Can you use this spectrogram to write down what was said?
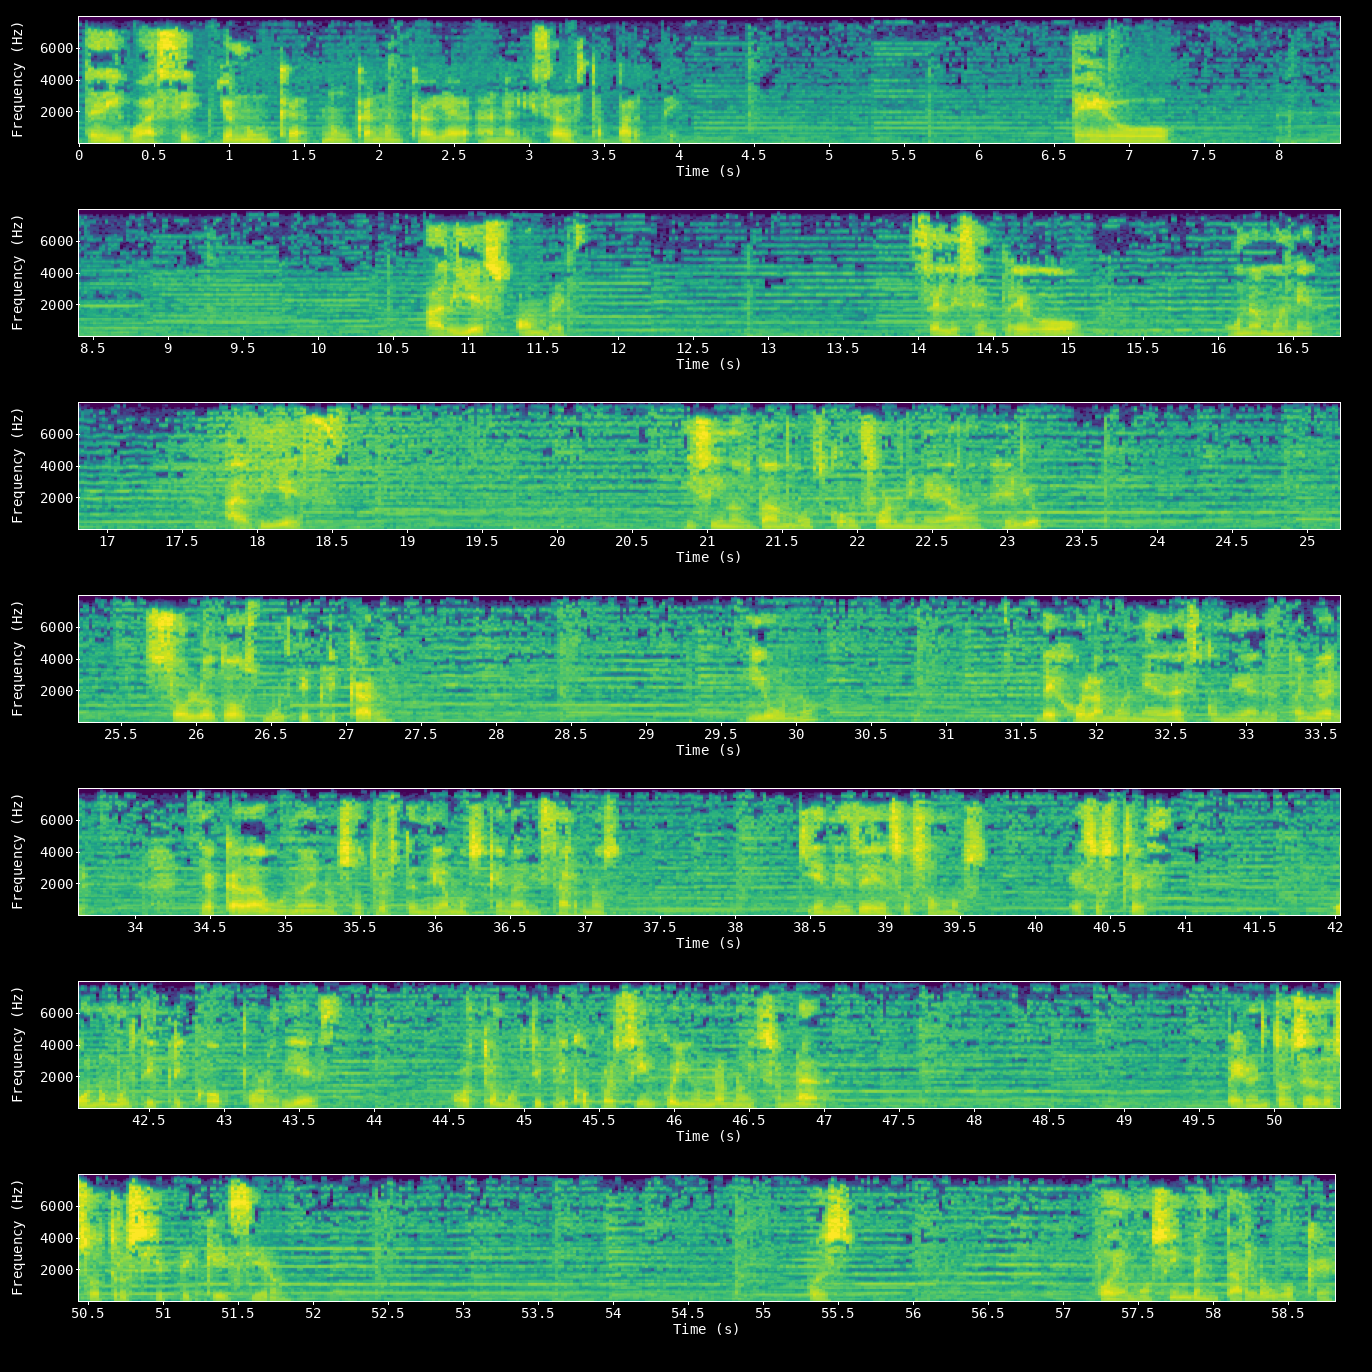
te digo así, yo nunca, nunca, nunca había analizado esta parte. Pero a 10 hombres se les entregó una moneda. A 10. Y si nos vamos conforme en el Evangelio, solo dos multiplicaron y uno dejó la moneda escondida en el pañuelo. Ya cada uno de nosotros tendríamos que analizarnos quiénes de esos somos esos tres. Uno multiplicó por 10, otro multiplicó por 5 y uno no hizo nada. Pero entonces los otros siete, ¿qué hicieron? Pues podemos inventarlo, Walker.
